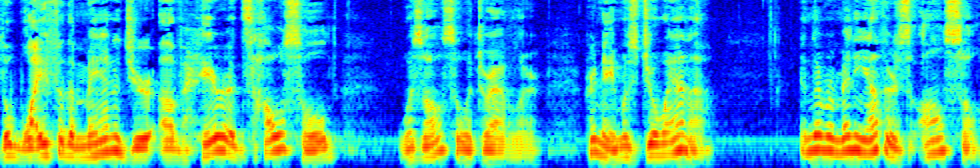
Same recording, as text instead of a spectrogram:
The wife of the manager of Herod's household was also a traveler. Her name was Joanna. And there were many others also.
